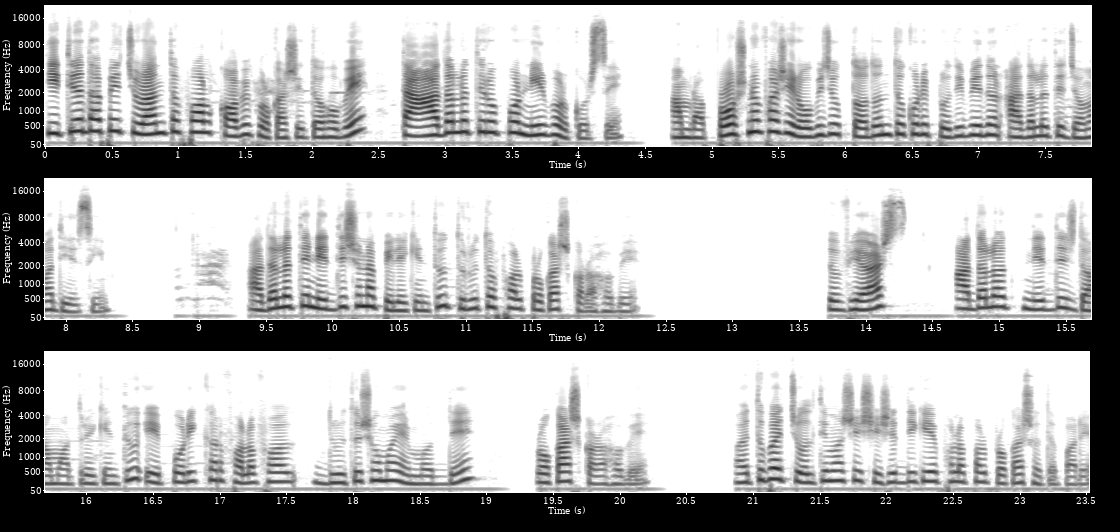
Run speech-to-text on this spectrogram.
তৃতীয় ধাপে চূড়ান্ত ফল কবে প্রকাশিত হবে তা আদালতের ওপর নির্ভর করছে। আমরা প্রশ্ন ফাঁসের অভিযোগ তদন্ত করে প্রতিবেদন আদালতে জমা দিয়েছি। আদালতে নির্দেশনা পেলে কিন্তু দ্রুত ফল প্রকাশ করা হবে। তো ভিয়ার্স আদালত নির্দেশ দেওয়া মাত্রই কিন্তু এই পরীক্ষার ফলাফল দ্রুত সময়ের মধ্যে প্রকাশ করা হবে। হয়তোবা চলতি মাসের শেষের দিকে ফলাফল প্রকাশ হতে পারে।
